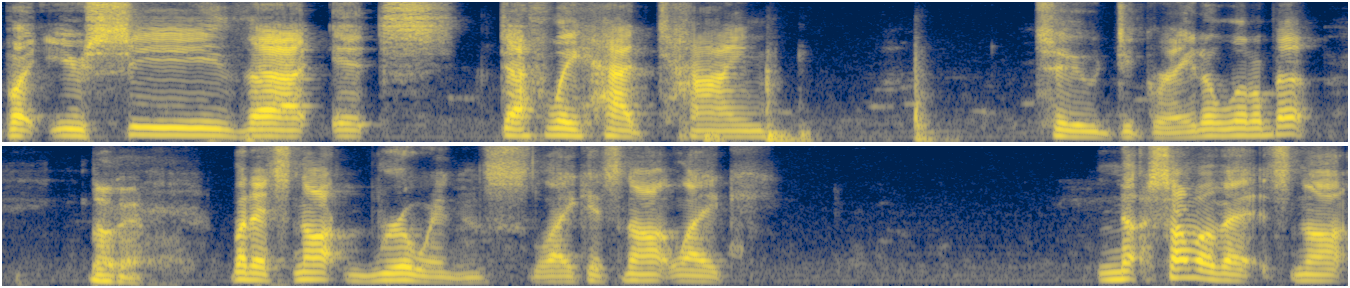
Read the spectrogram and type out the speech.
but you see that it's definitely had time to degrade a little bit. Okay. but it's not ruins. Like it's not like no some of it it's not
